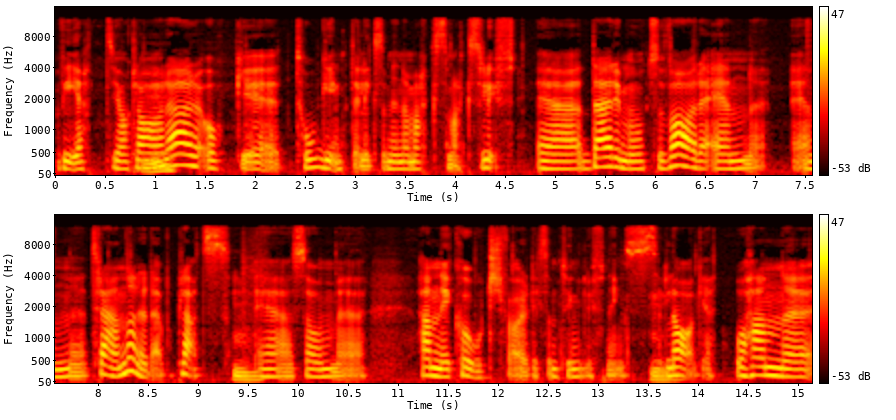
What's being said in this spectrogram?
vet jag klarar och eh, tog inte liksom mina max max lyft. Eh, däremot så var det en, en tränare där på plats eh, som eh, han är coach för liksom, tyngdlyftningslaget. Och han eh,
